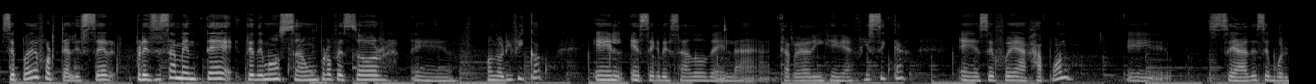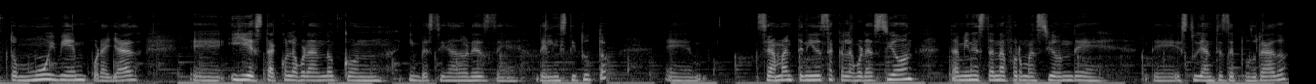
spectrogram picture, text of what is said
Se puede fortalecer. Precisamente tenemos a un profesor eh, honorífico. Él es egresado de la carrera de Ingeniería Física eh, se fue a Japón, eh, se ha desenvuelto muy bien por allá eh, y está colaborando con investigadores del instituto. se ha mantenido esa colaboración, también está en la formación de, estudiantes de posgrado.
